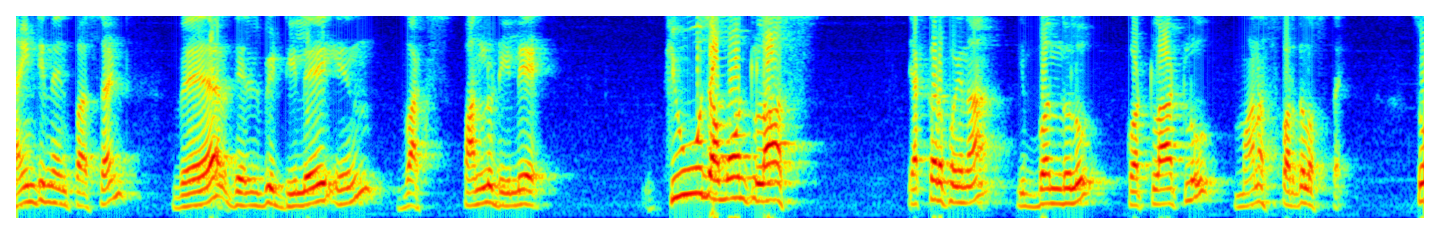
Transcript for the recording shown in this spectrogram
ninety nine percent where there will be delay in works పనులు డిలే హ్యూజ్ అమౌంట్ లాస్ ఎక్కడ పోయినా ఇబ్బందులు కొట్లాట్లు మనస్పర్ధలు వస్తాయి. సో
